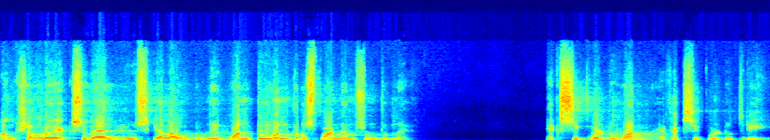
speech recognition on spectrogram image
ఫంక్షన్లో ఎక్స్ వాల్యూస్కి ఎలా ఉంటుంది? వన్ టు వన్ కరస్పాండెన్స్ ఉంటుంది. X equal to one f x equal to three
